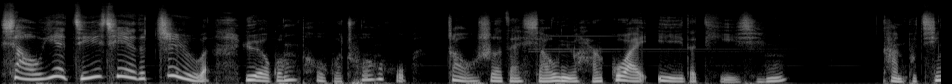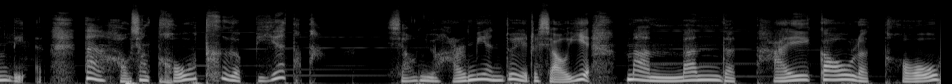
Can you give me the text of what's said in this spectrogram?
小叶急切地质问。月光透过窗户照射在小女孩怪异的体型，看不清脸，但好像头特别的大。小女孩面对着小叶，慢慢的抬高了头。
